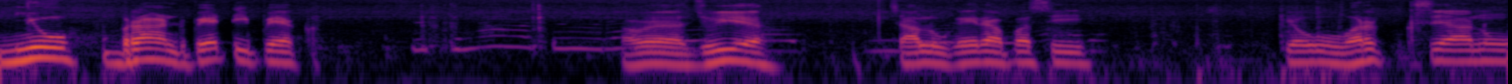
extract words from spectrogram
ન્યૂ બ્રાન્ડ પેટી પેક હવે જોઈએ ચાલુ કર્યા પછી કેવું વર્ક છે આનું?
